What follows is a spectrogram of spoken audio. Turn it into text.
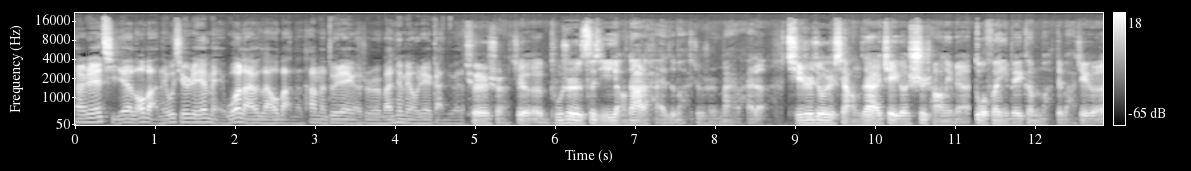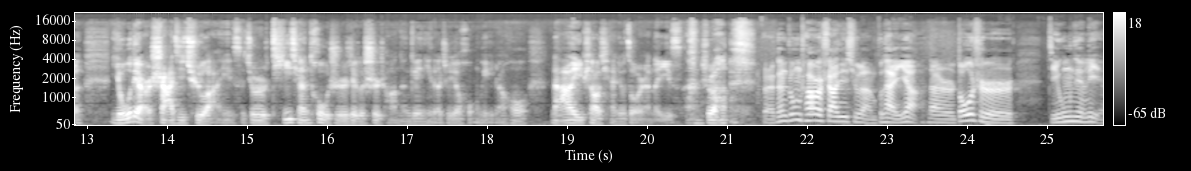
但是这些企业老板呢，尤其是这些美国来老板呢，他们对这个是完全没有这个感觉的。确实是，这个不是自己养大的孩子吧，就是买来的，其实就是想在这个市场里面多分一杯羹嘛，对吧？这个有点杀鸡取卵意思，就是提前透支这个市场能给你的这些红利，然后拿了一票钱就走人的意思，是吧？对，跟中超杀鸡取卵不太一样，但是都是。急功近利，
